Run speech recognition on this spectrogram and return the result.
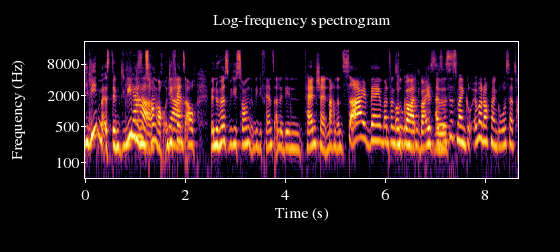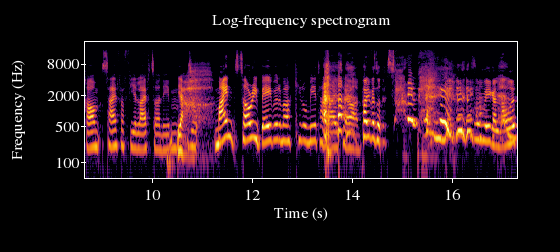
die lieben es, denn die lieben Ja, diesen Song auch und die ja. Fans auch. Wenn du hörst, wie die Song, wie die Fans alle den Fanchant machen und Sorry, babe, am Anfang so, Oh Gott, du weißt also es. es ist mein, immer noch mein großer Traum, Cypher 4 live zu erleben. Ja. Also, mein Sorry Babe würde man noch kilometerweit hören. Pauli war so, sorry, babe. so mega laut.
